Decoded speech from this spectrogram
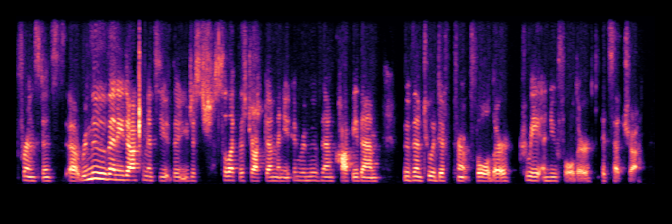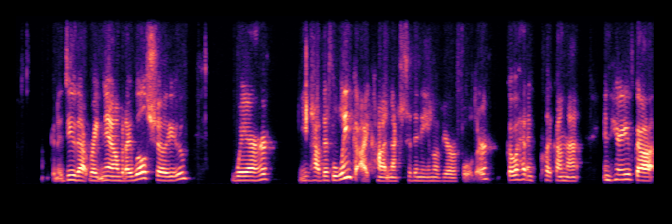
for instance, uh, remove any documents, you, you just select this drop down and you can remove them, copy them, move them to a different folder, create a new folder, etc. I'm going to do that right now, but I will show you where you have this link icon next to the name of your folder. Go ahead and click on that. And here you've got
